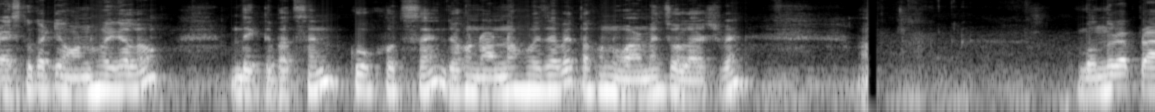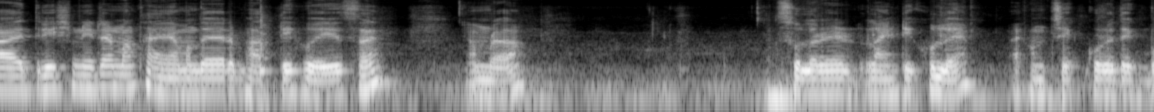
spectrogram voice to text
রাইস কুকারটি অন হয়ে গেল। দেখতে পাচ্ছেন, কুক হচ্ছে। যখন রান্না হয়ে যাবে, তখন ওয়ার্মে চলে আসবে। বন্ধুরা, প্রায় ত্রিশ মিনিটের মাথায় আমাদের ভাতটি হয়ে গেছে আমরা সোলারের লাইনটি খুলে এখন চেক করে দেখব।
